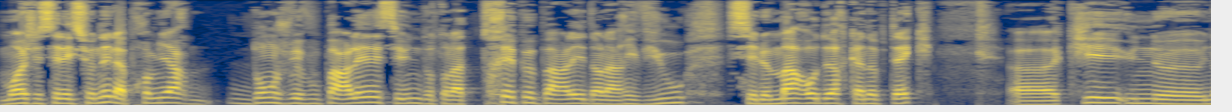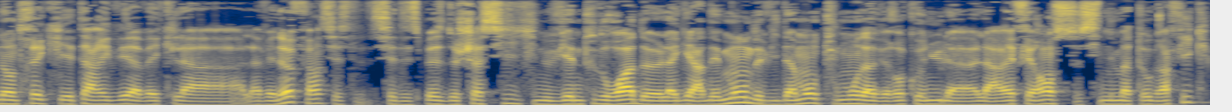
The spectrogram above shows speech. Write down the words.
moi j'ai sélectionnées, la première dont je vais vous parler, c'est une dont on a très peu parlé dans la review, c'est le Marauder Canoptech, euh, qui est une, une, entrée qui est arrivée avec la, la V9, hein, c'est cette espèce de châssis qui nous viennent tout droit de la guerre des mondes, évidemment tout le monde avait reconnu la, référence cinématographique.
